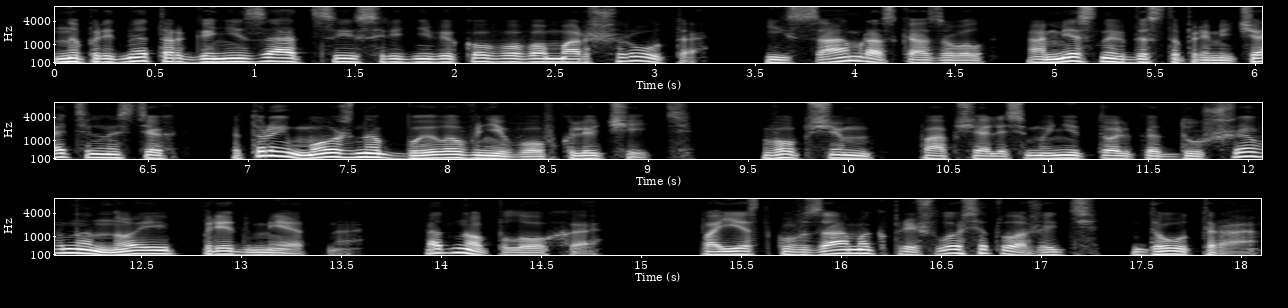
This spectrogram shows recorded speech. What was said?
на предмет организации средневекового маршрута и сам рассказывал о местных достопримечательностях, которые можно было в него включить. В общем, пообщались мы не только душевно, но и предметно. Одно плохо. Поездку в замок пришлось отложить до утра.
